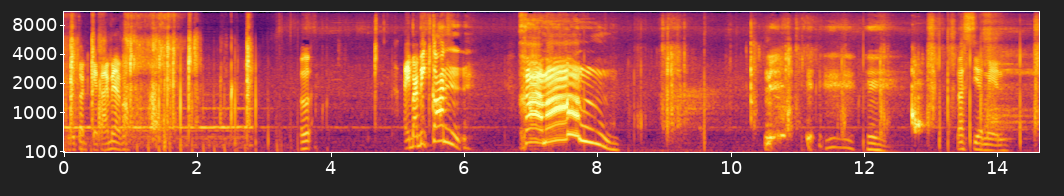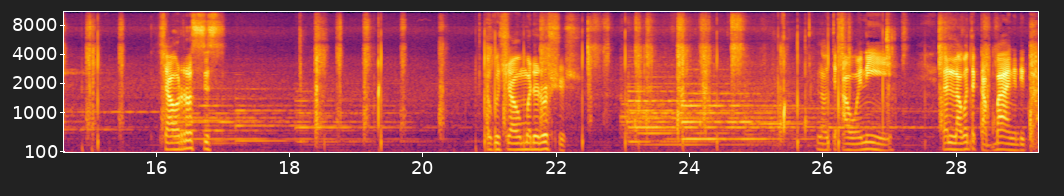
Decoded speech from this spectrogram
บาร์บีคอนแกตายไม่ได้ปะเออ ไอ้บาร์บีคอน ฆ่ามันรัสเซียแมน ชาวรัสซิสแล้วก็ชาวมาดรัสซิสเราจะเอาไอ้นี่ แล้วเราก็จะกลับบ้านกันดีกว่า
